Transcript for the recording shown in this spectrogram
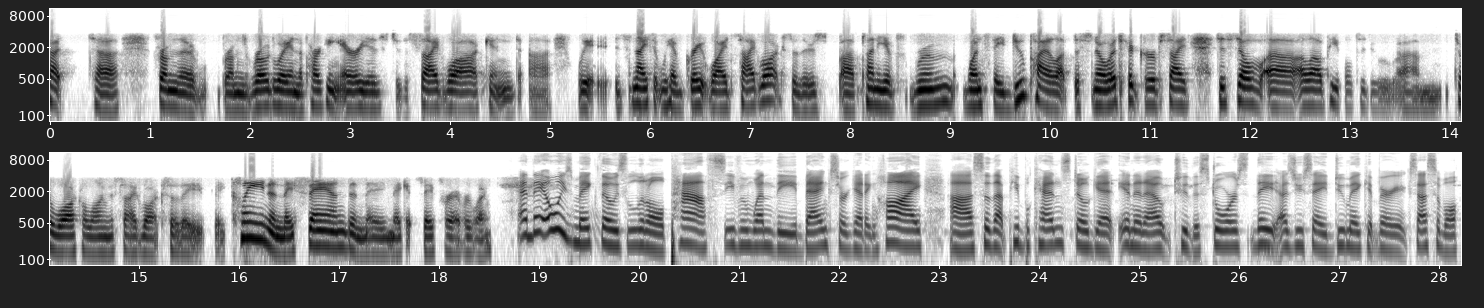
cut uh, from the from the roadway and the parking areas to the sidewalk, and uh, we, it's nice that we have great wide sidewalks, so there's uh, plenty of room once they do pile up the snow at the curbside to still uh, allow people to do um, to walk along the sidewalk. So they they clean and they sand and they make it safe for everyone. And they always make those little paths, even when the banks are getting high, uh, so that people can still get in and out to the stores. They, as you say, do make it very accessible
